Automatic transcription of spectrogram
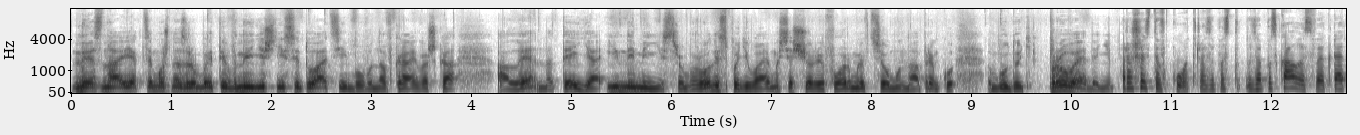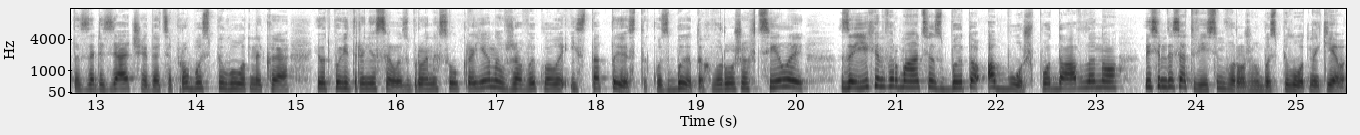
не знаю, як це можна зробити в нинішній ситуації, бо вона вкрай важка. Але на те я і не міністр оборони. Сподіваємося, що реформи в цьому напрямку будуть проведені. Рашисти вкотре запус- запускали своє кляте залізяче, йдеться про безпілотники. І от повітряні сили Збройних сил України вже виклали і статистику збитих ворожих цілей. За їх інформацією, збито або ж подавлено 88 ворожих безпілотників.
